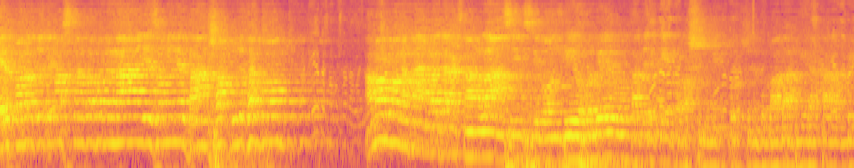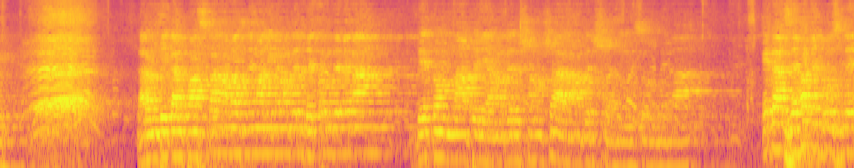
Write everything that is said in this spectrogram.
এরপরও যদি মাস্টাররা বলে না, এই জমিনের ধান সব তুলে ফেলব। আমার মনে হয় আমরা যারা কামলা আছি, জীবন দিয়ে হলেও তাদেরকে কারণ বিকাল পাঁচটা নামাজ মালিক আমাদের বেতন দেবে না, বেতন না পেলে আমাদের সংসার, আমাদের শরীর চলবে না। এটা যেভাবে বুঝলে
